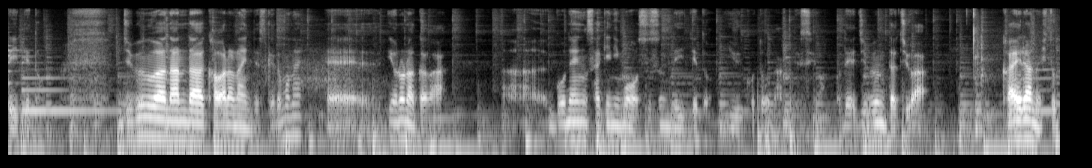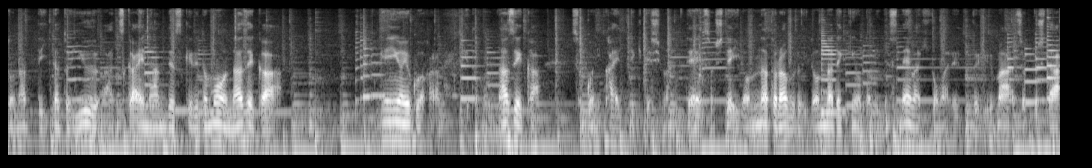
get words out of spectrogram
ていてと自分は何ら変わらないんですけどもね、えー世の中が5年先にもう進んでいてということなんですよ。で自分たちは帰らぬ人となっていたという扱いなんですけれどもなぜか原因はよくわからないけれどもなぜかそこに帰ってきてしまってそしていろんなトラブルいろんな出来事にですね巻き込まれるというまあちょっとした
